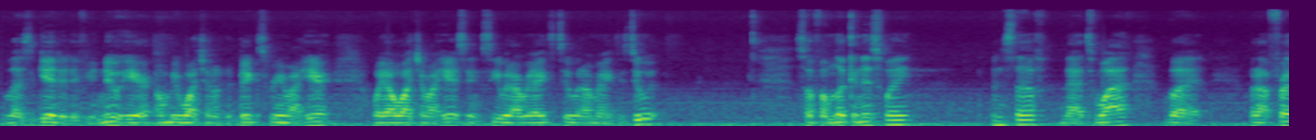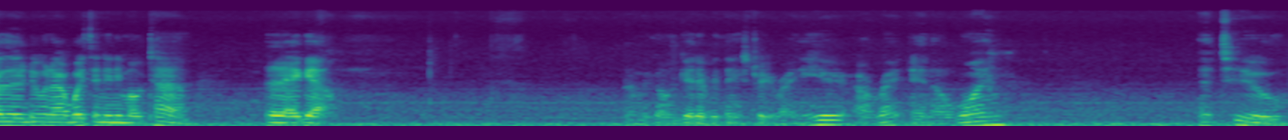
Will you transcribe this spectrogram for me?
let's get it. If you're new here, I'm to be watching on the big screen right here. While y'all watching right here so you can see what I react to when I'm reacting to it. So if I'm looking this way and stuff, that's why. But without further ado, without wasting any more time, let go we're gonna get everything straight right here. All right, and a one, a two,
